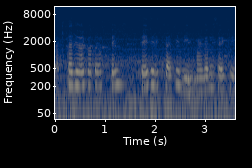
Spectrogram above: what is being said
Aqui tá dizendo que eu tenho 127 vídeos Mas eu não sei se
